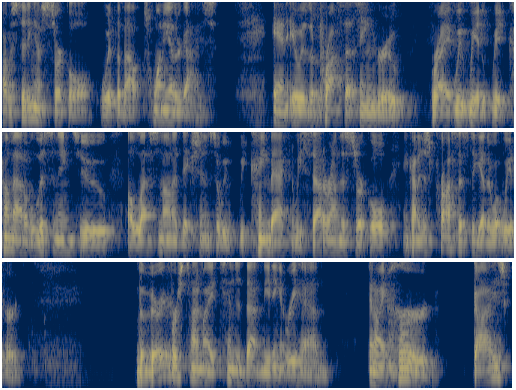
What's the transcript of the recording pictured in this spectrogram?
I was sitting in a circle with about 20 other guys, and it was a processing group. Right, we, we, had, we had come out of listening to a lesson on addiction, so we, we came back and we sat around the circle and kind of just processed together what we had heard. The very first time I attended that meeting at rehab, and I heard guys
